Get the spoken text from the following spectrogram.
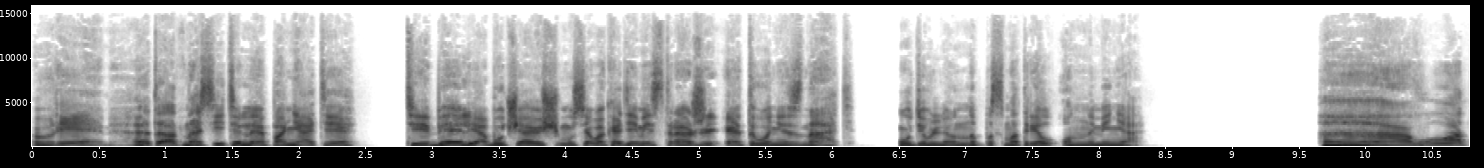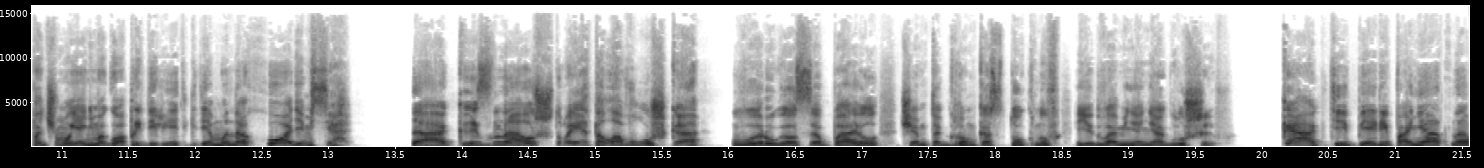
«Время — это относительное понятие. Тебе ли, обучающемуся в Академии Стражи, этого не знать?» Удивленно посмотрел он на меня. «А, вот почему я не могу определить, где мы находимся. Так и знал, что это ловушка!» Выругался Павел, чем-то громко стукнув, едва меня не оглушив. Как теперь и понятно,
